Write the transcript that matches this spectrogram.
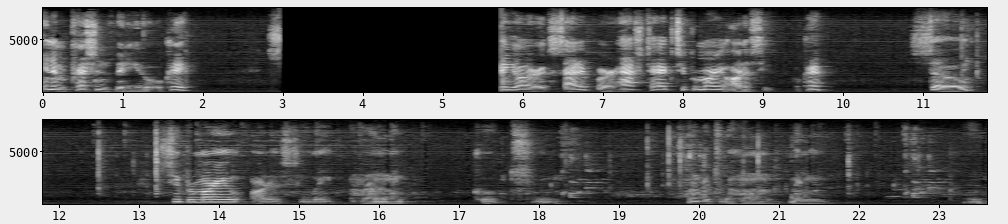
and impressions video, okay? y'all are excited for hashtag Super Mario Odyssey, okay? So, Super Mario Odyssey, wait, hold on, let me go to, I'm gonna go to the home menu, okay.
